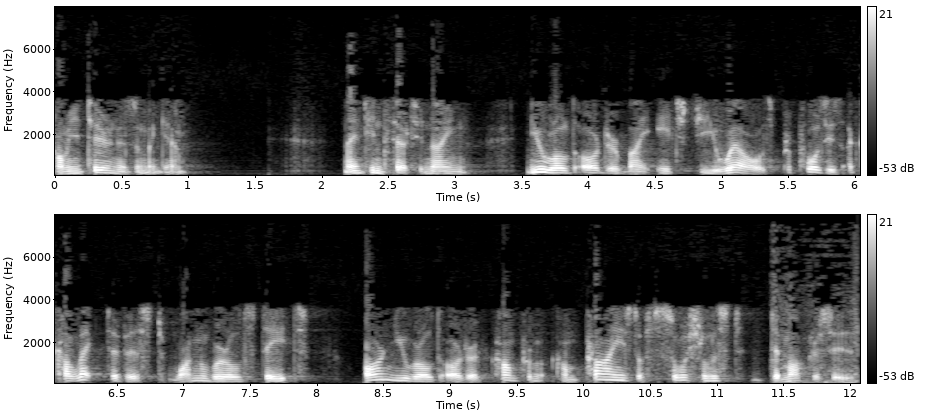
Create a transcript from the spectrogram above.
Communitarianism again. 1939, New World Order by H.G. Wells proposes a collectivist one world state or New World Order comprised of socialist democracies.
